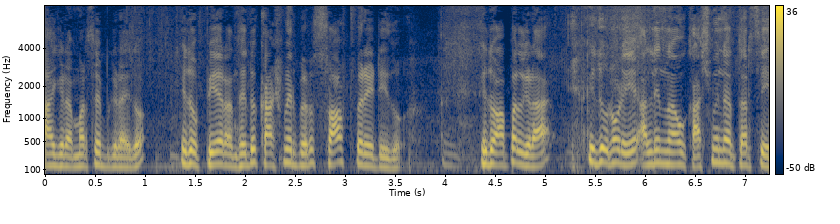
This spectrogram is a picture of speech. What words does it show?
ಆ ಗಿಡ, ಮರ್ಸೇಬ್ ಗಿಡ ಇದು. ಇದು ಪೇರ್ ಅಂತ, ಇದು ಕಾಶ್ಮೀರ್ ಪೇರು, ಸಾಫ್ಟ್ ವೆರೈಟಿ ಇದು. ಇದು ಆಪಲ್ ಗಿಡ. ಇದು ನೋಡಿ, ಅಲ್ಲಿಂದ ನಾವು ಕಾಶ್ಮೀರ ತರಿಸಿ,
